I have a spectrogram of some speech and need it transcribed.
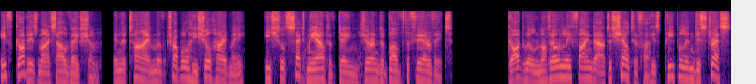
If God is my salvation, in the time of trouble he shall hide me, he shall set me out of danger and above the fear of it. God will not only find out a shelter for his people in distress,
